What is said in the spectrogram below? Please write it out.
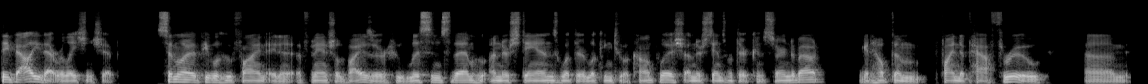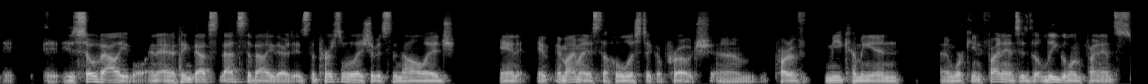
They value that relationship. Similar to people who find a, a financial advisor who listens to them, who understands what they're looking to accomplish, understands what they're concerned about, and can help them find a path through. Um, is so valuable, and, and I think that's that's the value there. It's the personal relationship, it's the knowledge, and in, my mind, it's the holistic approach. Um, part of me coming in and working in finance is that legal and finance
